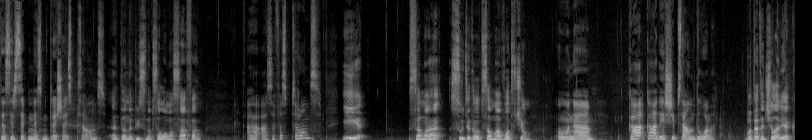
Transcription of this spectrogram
Tas ir 73. psalms, Это написано Псалом Асафа. Uh, Asafas psalms. И сама суть этого псалма вот в чем. Un uh, kā, kāda ir šī psalma doma? Вот этот человек,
